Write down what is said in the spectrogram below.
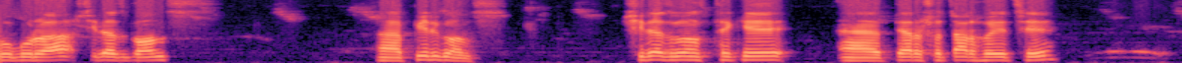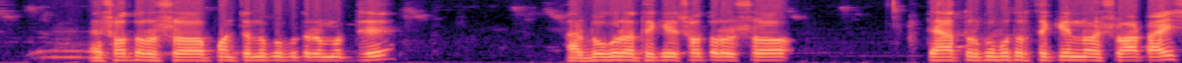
বগুড়া, সিরাজগঞ্জ পীরগঞ্জ। সিরাজগঞ্জ থেকে তেরোশো চার হয়েছে। সতেরোশো পঞ্চান্ন কবুতরের মধ্যে, আর বগুড়া থেকে সতেরোশো তেহাত্তর কবুতর থেকে নয়শো আঠাইশ,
